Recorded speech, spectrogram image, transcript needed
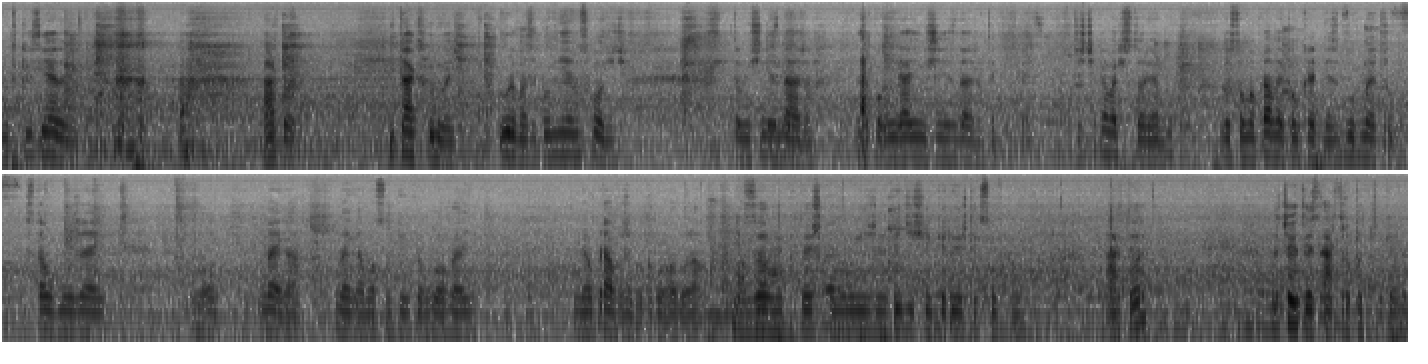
No to jest jeden. Artur. I tak schudłeś. Kurwa, zapomniałem schłodzić. To mi się nie zdarza. Zapominanie mi się nie zdarza w takiej sytuacji. To jest ciekawa historia, bo dostał naprawdę konkretnie z dwóch metrów. Stał w murze i no, mega, mega mocną piłkę w głowę i miał prawo, żeby go głowa bolała. No, I było. Sławek Pyszko mówi, że ty dzisiaj kierujesz taksówką. Artur? Dlaczego tu jest Artur podczepiony?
